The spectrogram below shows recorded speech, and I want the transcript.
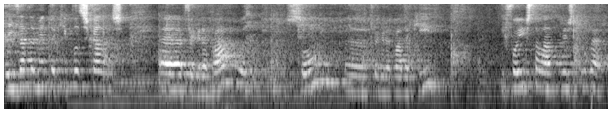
É exatamente aqui pelas escadas. Uh, foi gravado o som, uh, foi gravado aqui e foi instalado para este lugar.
